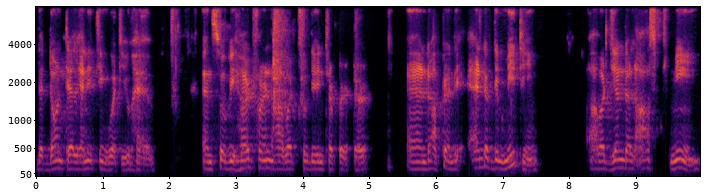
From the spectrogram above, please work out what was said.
that don't tell anything what you have. And so we heard for an hour through the interpreter. And after the end of the meeting, our general asked me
